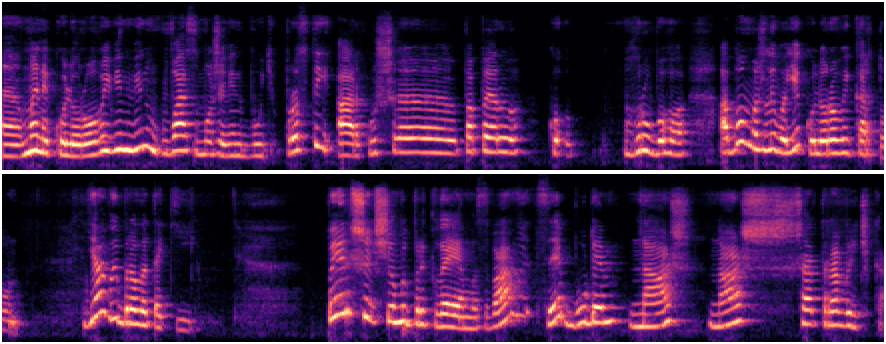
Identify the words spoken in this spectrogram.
Е, У мене кольоровий він, він у вас може він бути простий аркуш е, паперу грубого, або, можливо, є кольоровий картон. Я вибрала такий. Перше, що ми приклеїмо з вами, це буде наш, наша травичка.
